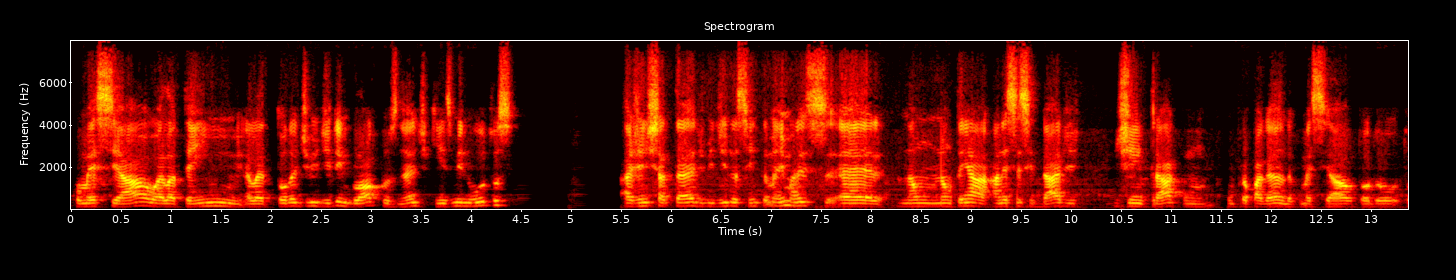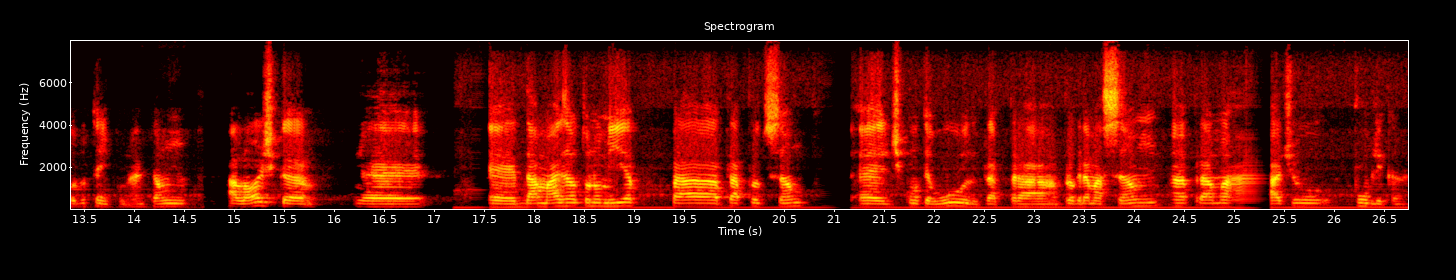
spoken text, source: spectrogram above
comercial, ela tem, ela é toda dividida em blocos, né, de 15 minutos. A gente até é dividido assim também, mas é, não, não tem a, a, necessidade de entrar com, com, propaganda comercial todo todo o tempo, né? Então a lógica é, é dá mais autonomia para a produção é, de conteúdo, para programação, para uma rádio pública.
